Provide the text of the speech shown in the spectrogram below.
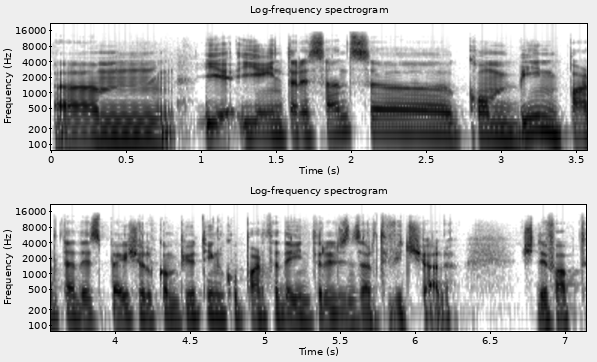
Um, e, e interesant să combin partea de spatial computing cu partea de inteligență artificială. Și, de fapt,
